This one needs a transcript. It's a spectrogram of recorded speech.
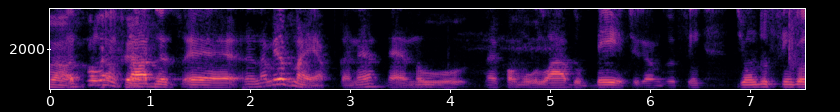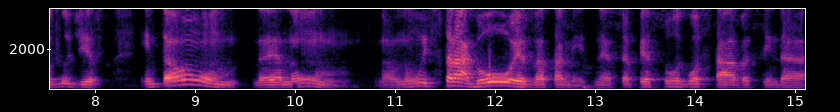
ah, elas foram lançadas é, na mesma época, né? É, no, né, como o lado B, digamos assim, de um dos singles do disco. Então, é, não, não, não estragou exatamente, né? Se a pessoa gostava assim da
